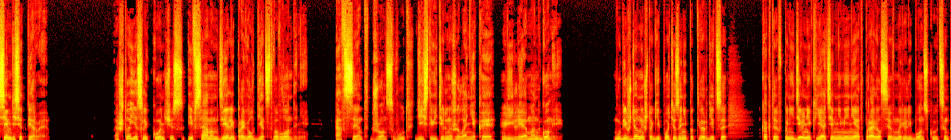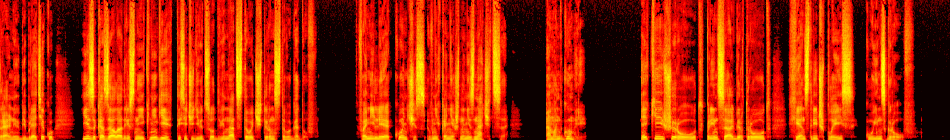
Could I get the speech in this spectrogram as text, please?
71. А что, если Кончис и в самом деле провел детство в Лондоне, а в Сент-Джонс-Вуд действительно жила некая Лилия Монтгомери? Убежденный, что гипотеза не подтвердится, как-то в понедельник я, тем не менее, отправился в Марилибонскую центральную библиотеку и заказал адресные книги 1912-14 годов. Фамилия Кончис в них, конечно, не значится. А Монтгомери? Экейши Роуд, Принц Альберт Роуд, Хенстридж Плейс, Куинс Гроув.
